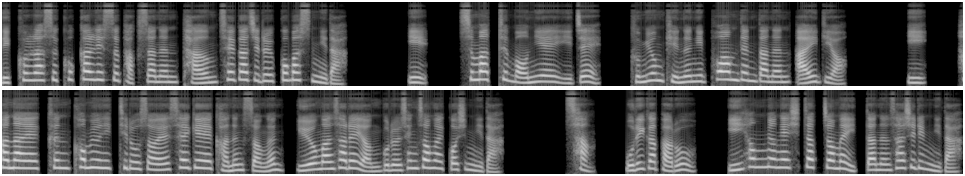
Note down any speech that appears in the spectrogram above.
니콜라스 코칼리스 박사는 다음 세 가지를 꼽았습니다. 1. 스마트 머니에 이제 금융 기능이 포함된다는 아이디어. 2. 하나의 큰 커뮤니티로서의 세계의 가능성은 유용한 사례 연구를 생성할 것입니다. 3. 우리가 바로 이 혁명의 시작점에 있다는 사실입니다.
